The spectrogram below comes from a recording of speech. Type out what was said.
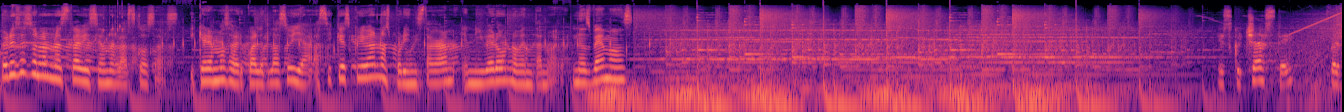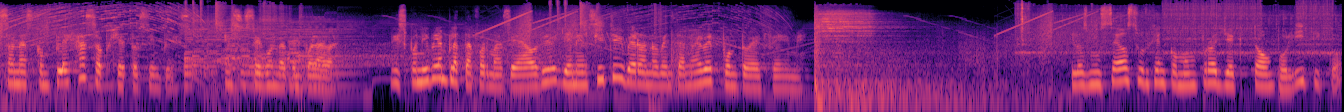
Pero esa es solo nuestra visión de las cosas. Y queremos saber cuál es la suya. Así que escríbanos por Instagram en Ibero99. Nos vemos. Escuchaste Personas Complejas, Objetos Simples, en su segunda temporada. Disponible en plataformas de audio y en el sitio ibero99.fm. Los museos surgen como un proyecto político,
